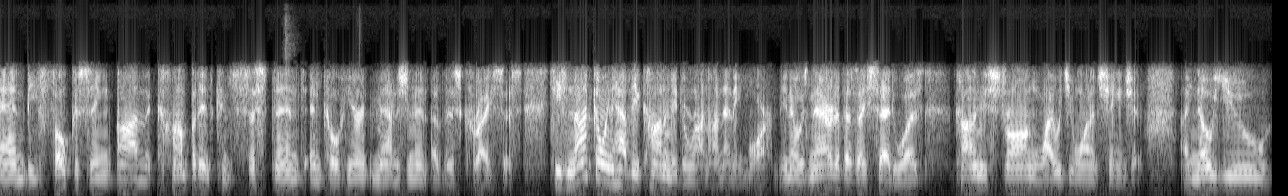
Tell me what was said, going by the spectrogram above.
and be focusing on the competent, consistent, and coherent management of this crisis. He's not going to have the economy to run on anymore. You know, his narrative, as I said, was economy's strong, why would you want to change it? I know you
